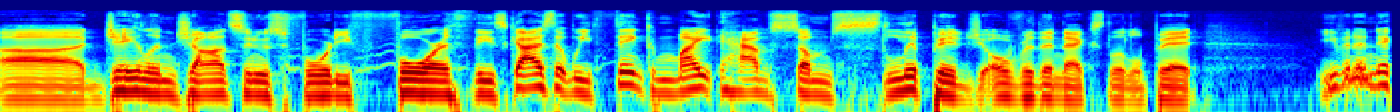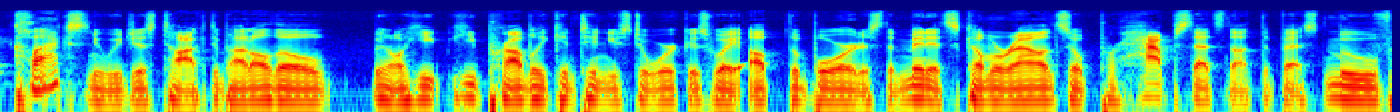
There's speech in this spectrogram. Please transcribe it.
uh, Jalen Johnson, who's 44th. These guys that we think might have some slippage over the next little bit. Even a Nic Claxton, who we just talked about, although you know he he probably continues to work his way up the board as the minutes come around. So perhaps that's not the best move.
